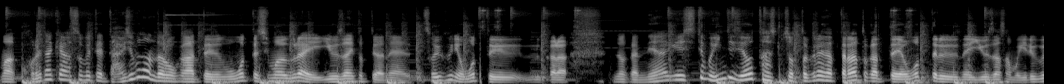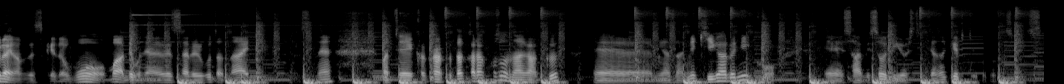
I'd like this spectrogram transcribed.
まあこれだけ遊べて大丈夫なんだろうかって思ってしまうぐらいユーザーにとってはね、そういうふうに思ってるから、なんか値上げしてもいいんですよ、ちょっとぐらいだったらとかって思ってるね、ユーザーさんもいるぐらいなんですけども、まあでも値上げされることはないということですね。まあ低価格だからこそ長く、えー、皆さんに気軽にこう、えー、サービスを利用していただけるということです。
